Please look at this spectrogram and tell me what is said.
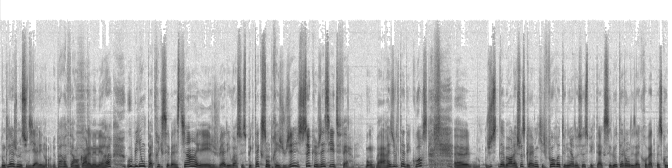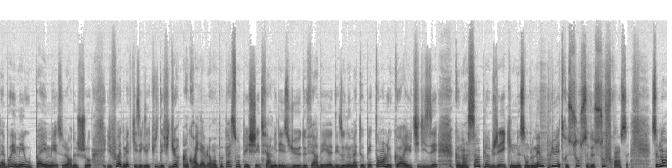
Donc là, je me suis dit, allez, non, je ne vais pas refaire encore la même erreur. Oublions Patrick Sébastien et je vais aller voir ce spectacle sans préjugés, ce que j'ai essayé de faire. Bon, bah, résultat des courses. Euh, juste d'abord, la chose quand même qu'il faut retenir de ce spectacle, c'est le talent des acrobates parce qu'on a beau aimer ou pas aimer ce genre de show, il faut admettre qu'ils exécutent des figures incroyables. Alors, on peut pas s'empêcher de fermer les yeux, de faire des, onomatopées tant le corps est utilisé comme un simple objet et qu'il ne semble même plus être source de souffrance. Seulement,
